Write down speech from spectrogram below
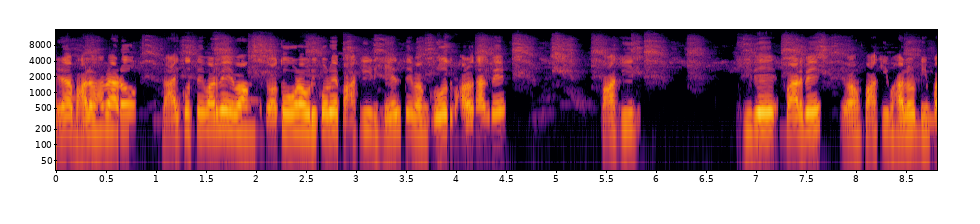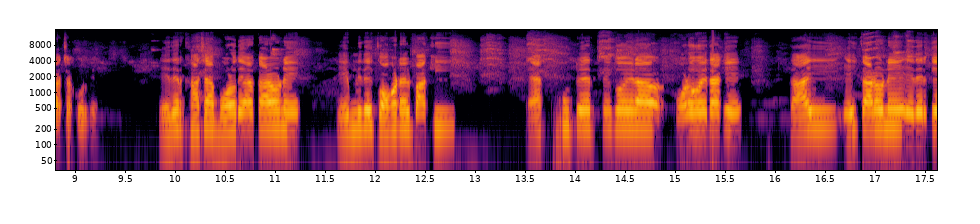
এরা ভালোভাবে আরও ফ্লাই করতে পারবে এবং যত ওড়াউড়ি করবে, পাখির হেলথ এবং গ্রোথ ভালো থাকবে। পাখির খিদে বাড়বে এবং পাখি ভালো ডিম বাচ্চা করবে। এদের খাঁচা বড় দেওয়ার কারণে এমনিতেই ককাটেল পাখি এক ফুটের থেকেও এরা বড় হয়ে থাকে। তাই এই কারণে এদেরকে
